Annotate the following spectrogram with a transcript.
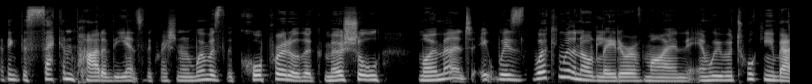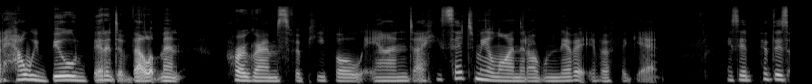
I think the second part of the answer to the question, and when was the corporate or the commercial moment? It was working with an old leader of mine, and we were talking about how we build better development programs for people. And uh, he said to me a line that I will never, ever forget. He said, Pip, there's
